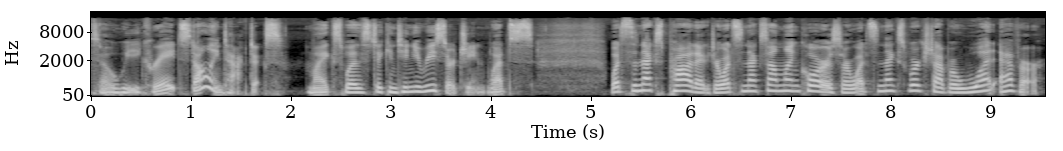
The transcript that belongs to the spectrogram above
So we create stalling tactics. Mike's was to continue researching. What's what's the next product or what's the next online course or what's the next workshop or whatever.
